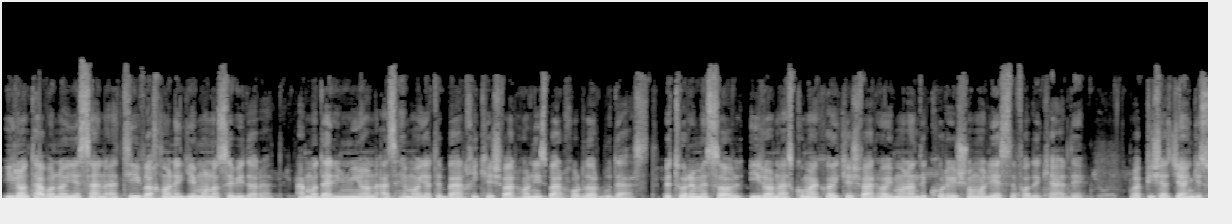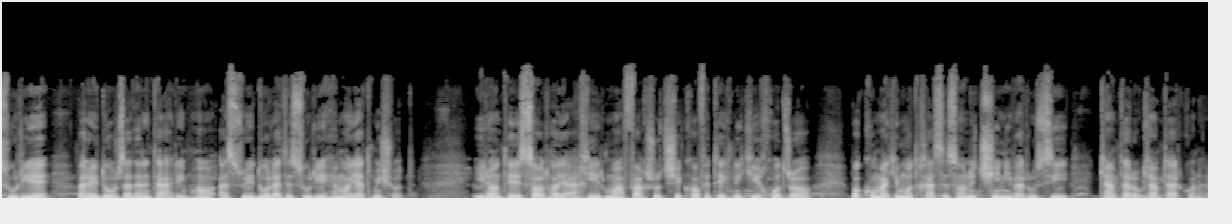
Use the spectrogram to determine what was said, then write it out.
ایران توانایی صنعتی و خانگی مناسبی دارد اما در این میان از حمایت برخی کشورها نیز برخوردار بوده است. به طور مثال ایران از کمک های کشورهایی مانند کره شمالی استفاده کرده و پیش از جنگ سوریه برای دور زدن تحریم ها از سوی دولت سوریه حمایت می‌شد. ایران طی سالهای اخیر موفق شد شکاف تکنیکی خود را با کمک متخصصان چینی و روسی کمتر و کمتر کند.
